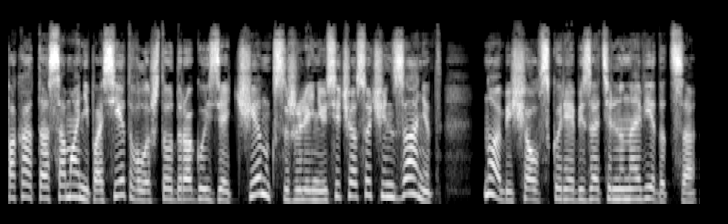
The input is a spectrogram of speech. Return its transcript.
пока та сама не посетовала, что дорогой зять Чен, к сожалению, сейчас очень занят, но обещал вскоре обязательно наведаться,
